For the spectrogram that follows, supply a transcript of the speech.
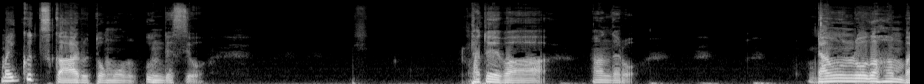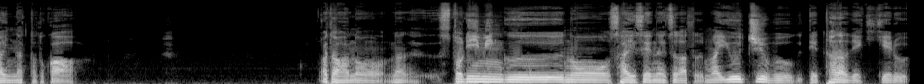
まあいくつかあると思うんですよ。例えば、なんだろう。ダウンロード販売になったとか、あとあの、なんストリーミングの再生のやつがあった。まあ、YouTube でタダで聞ける。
